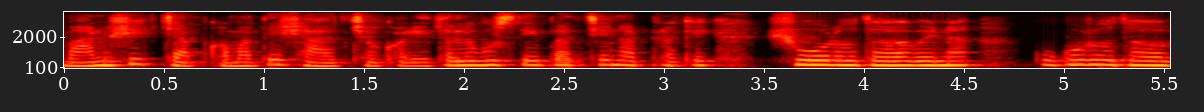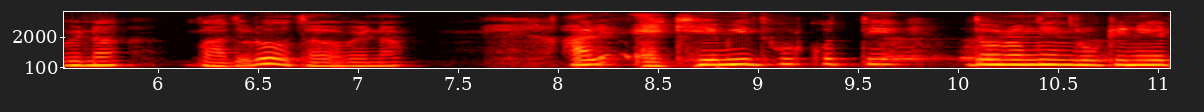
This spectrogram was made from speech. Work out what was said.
মানসিক চাপ কমাতে সাহায্য করে। তাহলে বুঝতেই পারছেন আপনাকে শুয়োর হতে হবে না, কুকুর হতে হবে না, বাঁদরও হতে হবে না। আর একঘেয়েমি দূর করতে দৈনন্দিন রুটিনের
